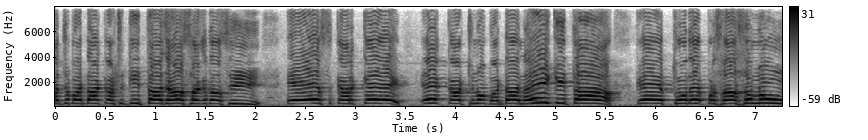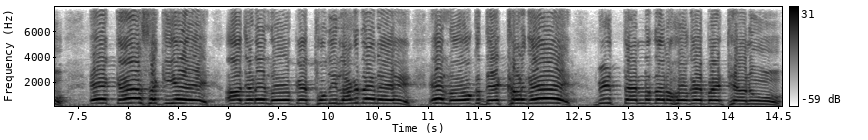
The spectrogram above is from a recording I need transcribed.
ਅੱਜ ਵੱਡਾ ਇਕੱਠ ਕੀਤਾ ਜਾ ਸਕਦਾ ਸੀ। ਇਸ ਕਰਕੇ ਇਹ ਇਕੱਠ ਨੂੰ ਵੱਡਾ ਨਹੀਂ ਕੀਤਾ ਕਿ ਇੱਥੋਂ ਦੇ ਪ੍ਰਸ਼ਾਸਨ ਨੂੰ ਇਹ ਕਹਿ ਸਕੀਏ, ਆ ਜਿਹੜੇ ਲੋਕ ਇੱਥੋਂ ਦੀ ਲੰਘਦੇ ਨੇ, ਇਹ ਲੋਕ ਦੇਖਣਗੇ ਵੀ ਤਿੰਨ ਦਿਨ ਹੋ ਗਏ ਬੈਠਿਆਂ ਨੂੰ।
